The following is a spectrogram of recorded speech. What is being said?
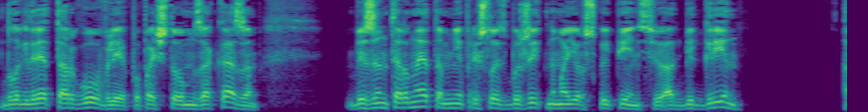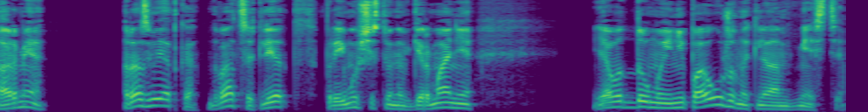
благодаря торговле по почтовым заказам. Без интернета мне пришлось бы жить на майорскую пенсию от Биг Грин. Армия? Разведка. 20 лет, преимущественно в Германии. Я вот думаю, не поужинать ли нам вместе?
